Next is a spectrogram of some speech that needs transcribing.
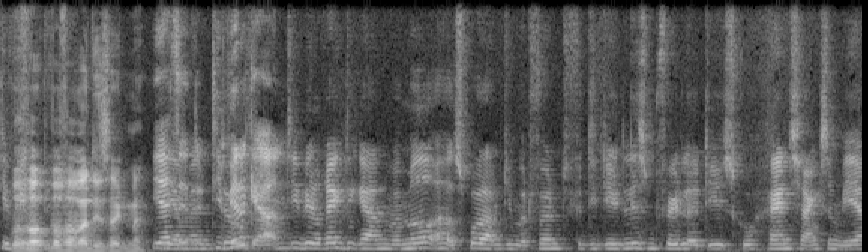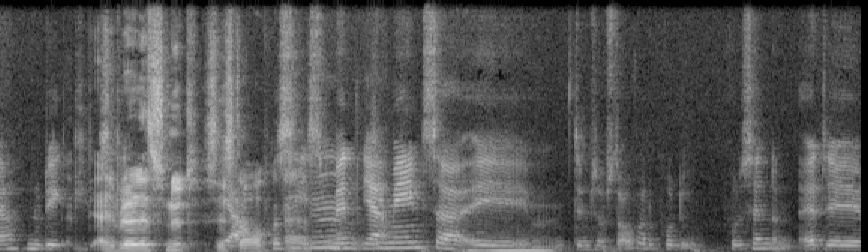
De Hvorfor, hvorfor var de så ikke med? Ja, det, Jamen, de det vil var- gerne. De ville rigtig gerne være med og havde spurgt, om de måtte få en, fordi de ligesom følte, at de skulle have en chance mere, nu det ikke... Ja, det blev lidt snydt sidste ja, år. præcis. Ja. Mm, Men ja. de mente så, øh, dem som står for det, produ- producenterne, at, øh,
